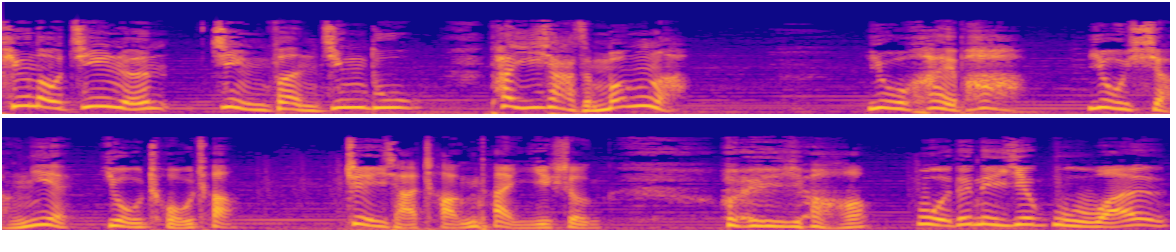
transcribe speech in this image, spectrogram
听到金人进犯京都。他一下子懵了，又害怕，又想念，又惆怅，这下长叹一声：“哎呀，我的那些古玩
